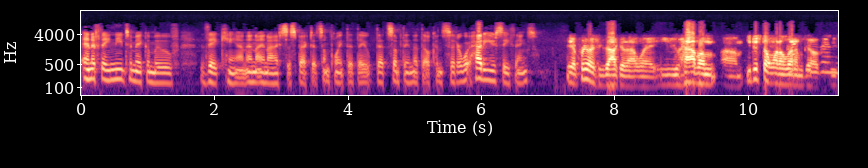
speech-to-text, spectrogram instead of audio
and if they need to make a move, they can. And and I suspect at some point that they that's something that they'll consider. How do you see things? Yeah, pretty much exactly that way. You have him. Um, you just don't want to let him go. He's,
